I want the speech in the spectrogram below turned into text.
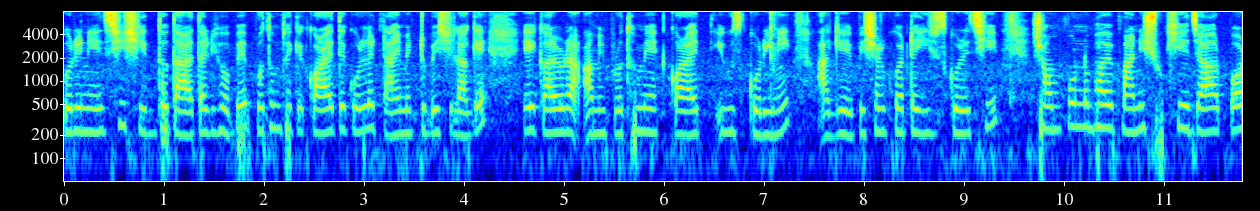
করে নিয়েছি, সিদ্ধ তাড়াতাড়ি হবে। প্রথম থেকে কড়াইতে করলে টাইম একটু বেশি লাগে। এই কারণে আমি প্রথমে কড়াই ইউজ করিনি, আগে প্রেশার কুকারটা ইউজ করেছি। সম্পূর্ণভাবে পানি শুকিয়ে যাওয়ার পর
